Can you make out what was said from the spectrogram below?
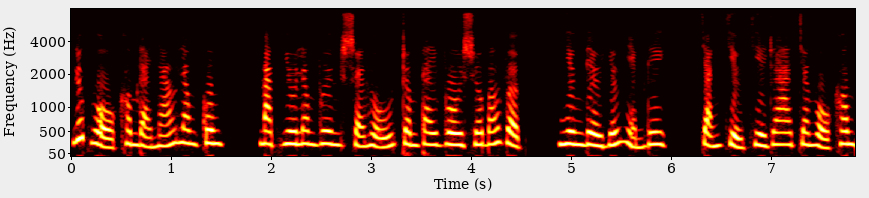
lúc ngộ không đại náo Long Cung, mặc dù Long Vương sở hữu trong tay vô số báu vật, nhưng đều giấu nhẹm đi, chẳng chịu chia ra cho ngộ không,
